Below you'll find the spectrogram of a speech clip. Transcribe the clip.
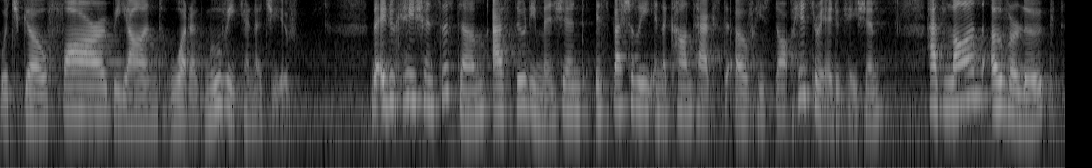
which go far beyond what a movie can achieve. The education system, as Studi mentioned, especially in the context of histo- history education, has long overlooked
